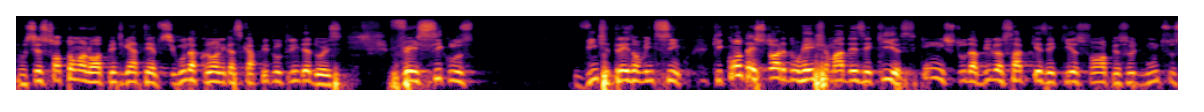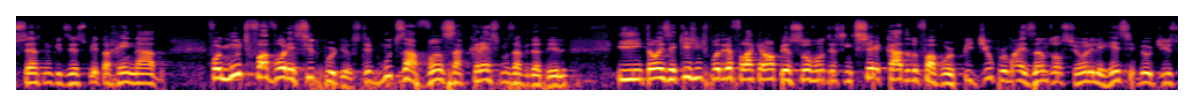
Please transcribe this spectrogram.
Você só toma nota para a gente ganhar tempo. 2 Crônicas, capítulo 32, versículos 23 ao 25, que conta a história de um rei chamado Ezequias. Quem estuda a Bíblia sabe que Ezequias foi uma pessoa de muito sucesso no que diz respeito a reinado. Foi muito favorecido por Deus, teve muitos avanços, acréscimos na vida dele. E então Ezequias a gente poderia falar que era uma pessoa, vamos dizer assim, cercada do favor, pediu por mais anos ao Senhor, ele recebeu disso,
